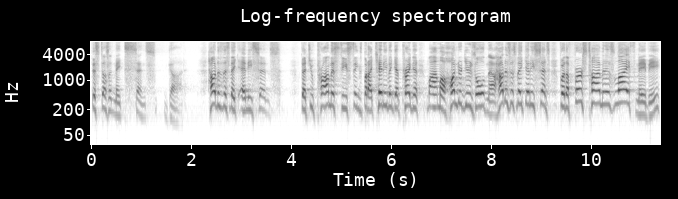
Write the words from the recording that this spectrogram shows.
This doesn't make sense, God. How does this make any sense? That you promised these things, but I can't even get pregnant. I'm 100 years old now. How does this make any sense? For the first time in his life, maybe,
